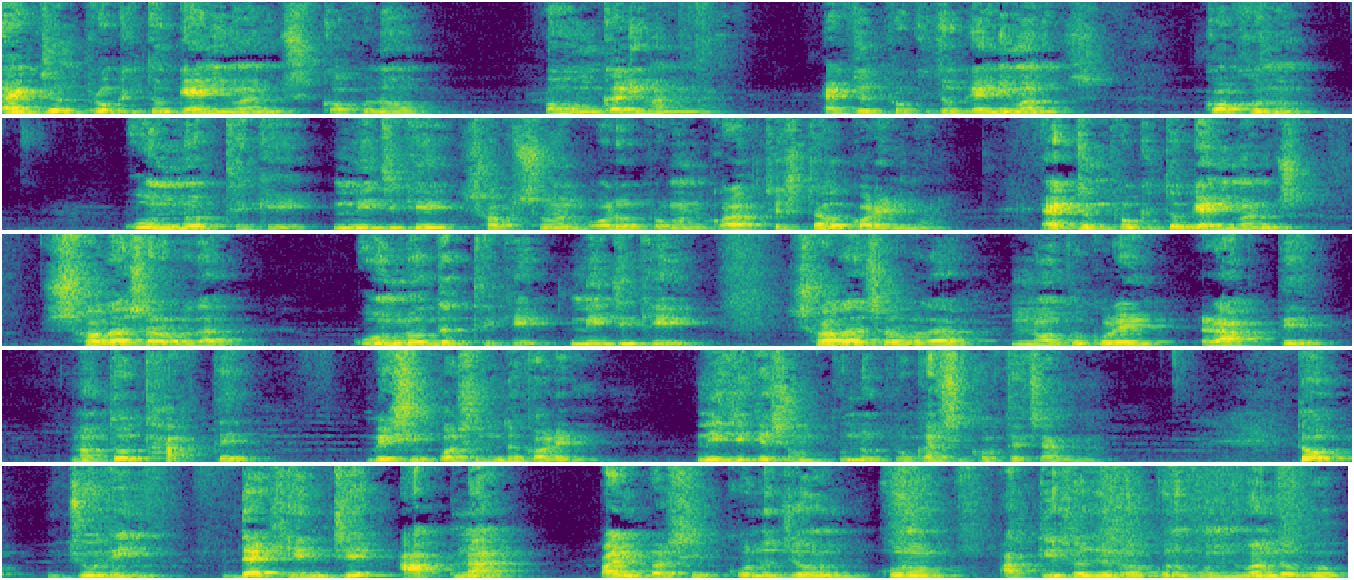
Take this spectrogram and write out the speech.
একজন প্রকৃত জ্ঞানী মানুষ কখনো অহংকারী হন না। একজন প্রকৃত জ্ঞানী মানুষ কখনো অন্যর থেকে নিজেকে সবসময় বড় প্রমাণ করার চেষ্টাও করেন না। একজন প্রকৃত জ্ঞানী মানুষ সদা সর্বদা অন্যদের থেকে নিজেকে সদা সর্বদা নত করে রাখতে, নত থাকতে বেশি পছন্দ করেন। নিজেকে সম্পূর্ণ প্রকাশই করতে চান না। তো যদি দেখেন যে আপনার পারিপার্শ্বিক কোনো জন, কোনো আত্মীয় স্বজন হোক, কোনো বন্ধুবান্ধব হোক,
